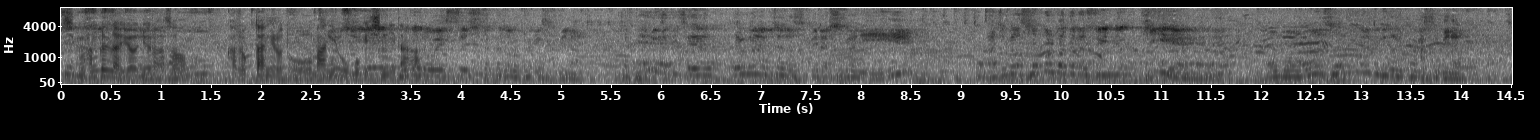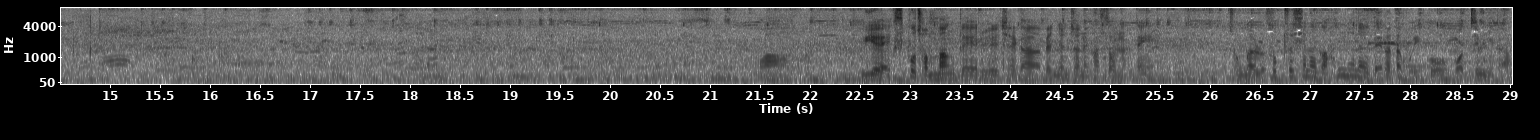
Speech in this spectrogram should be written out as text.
지금 한글날 연휴라서 가족 단위로도 많이 오고 계십니다. 마지막 선물 받아갈 수 있는 기회. 어머, 선물 드리도록 하겠습니다. 위에 엑스포 전망대를 제가 몇 년 전에 갔었는데 정말로 속초 시내가 한눈에 내려다 보이고 멋집니다.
